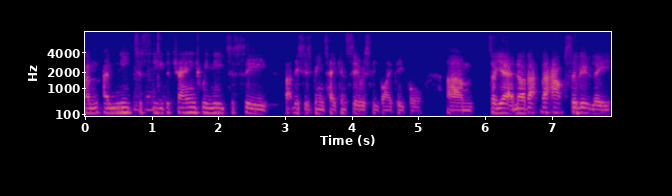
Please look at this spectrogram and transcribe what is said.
and, and need to mm-hmm. see the change. We need to see that this is being taken seriously by people. Um, so yeah, no, that that absolutely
